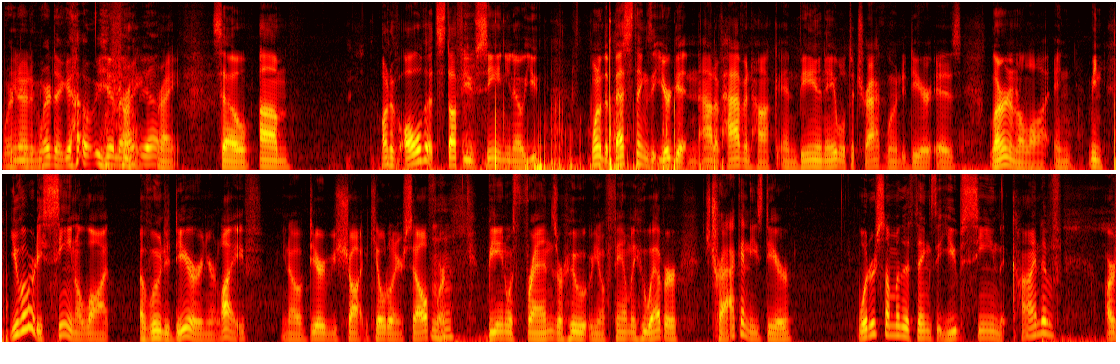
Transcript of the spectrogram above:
Where you know I mean? where'd they go? You know. right, yeah. right. So, um, out of all that stuff you've seen, you know, you one of the best things that you're getting out of having Huck and being able to track wounded deer is learning a lot. And I mean, you've already seen a lot of wounded deer in your life. You know, of deer you shot and killed on yourself, or Mhm. being with friends or who you know, family, whoever, tracking these deer. What are some of the things that you've seen that kind of are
